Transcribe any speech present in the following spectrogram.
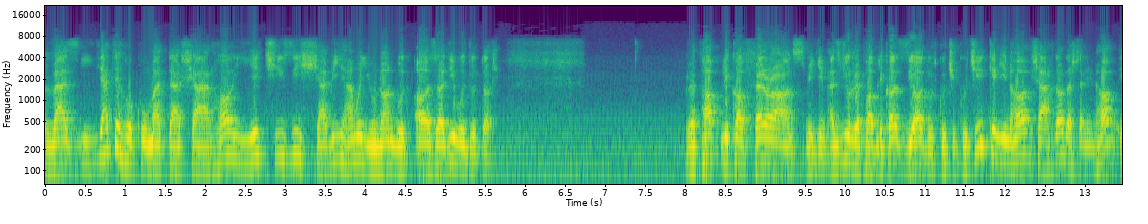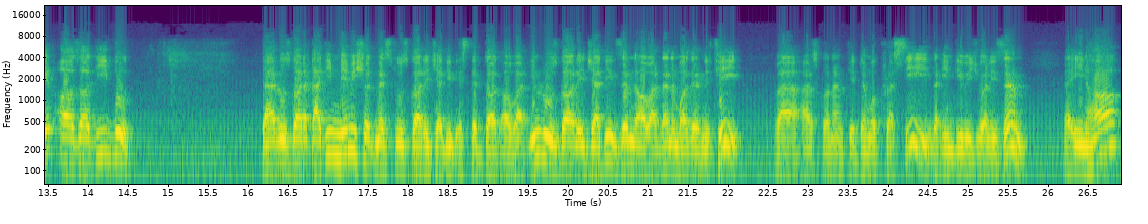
وضعیت حکومت در شهرها یه چیزی شبیه همه یونان بود. آزادی وجود داشت. رپابلیکا فرانس میگیم. از اینجور رپابلیکا زیاد بود کوچیک کوچیک که اینها شهردار داشتن. اینها یک آزادی بود. در روزگار قدیم نمی‌شد مثل روزگار جدید استبداد آورد. این روزگار جدید ضمن آوردن مدرنیتی و ارز کنم که دموکراسی و ایندیویدوالیزم و اینها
